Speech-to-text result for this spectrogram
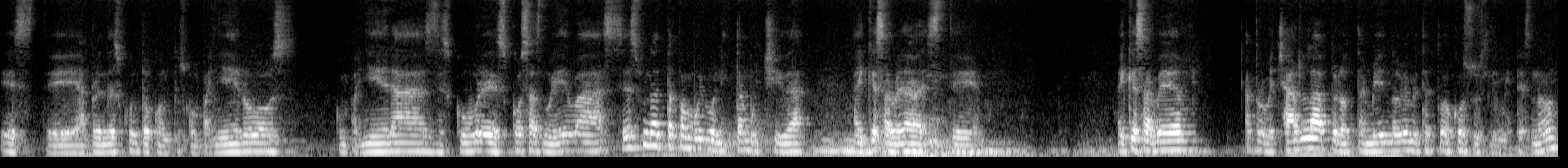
este, aprendes junto con tus compañeros, compañeras, descubres cosas nuevas. Es una etapa muy bonita, muy chida. Hay que saber, este, hay que saber aprovecharla, pero también obviamente todo con sus límites, ¿no?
